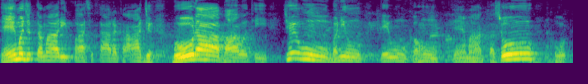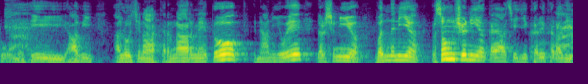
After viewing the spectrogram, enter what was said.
તેમ જ તમારી પાસ તારક આજ ભોળા ભાવથી જેવું બન્યું તેવું કહું, તેમાં કશું ખોટું નથી. આવી આલોચના કરનારને તો જ્ઞાનીઓએ દર્શનીય, વંદનીય, પ્રશંસનીય કયા છે જે ખરેખર આવી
